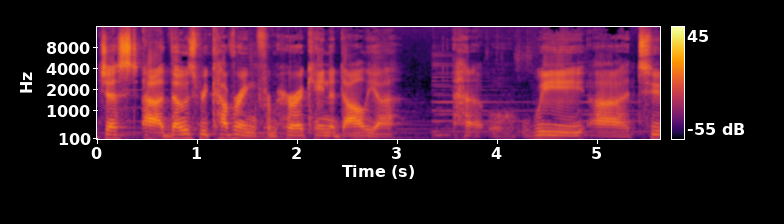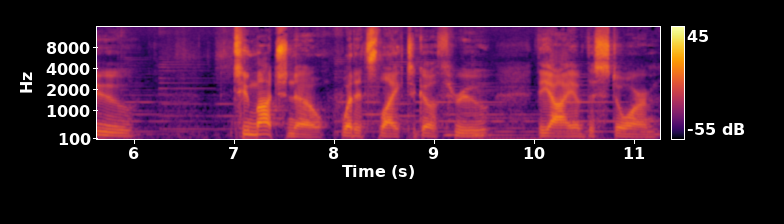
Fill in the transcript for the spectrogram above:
just uh, those recovering from Hurricane Idalia we uh, too, too much know what it's like to go through the eye of the storm.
